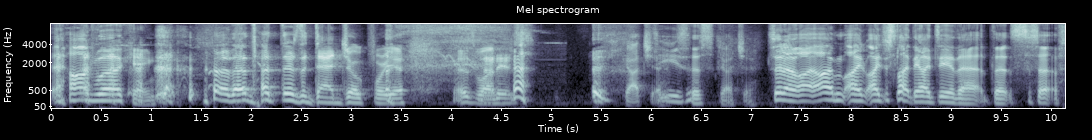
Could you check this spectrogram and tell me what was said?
They're hardworking. that, that there's a dad joke for you. There's that one. is. Gotcha. Jesus. Gotcha. So no, I, I'm I, I just like the idea that that sort of-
